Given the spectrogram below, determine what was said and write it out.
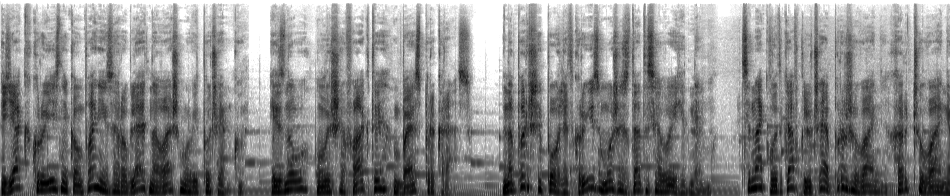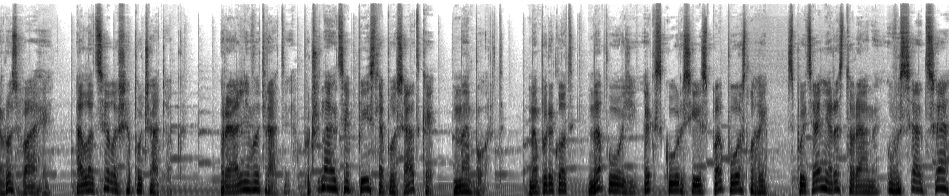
Як круїзні компанії заробляють на вашому відпочинку? І знову лише факти без прикрас. На перший погляд, круїз може здатися вигідним. Ціна квитка включає проживання, харчування, розваги, але це лише початок. Реальні витрати починаються після посадки на борт. Наприклад, напої, екскурсії, спа-послуги, спеціальні ресторани все це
